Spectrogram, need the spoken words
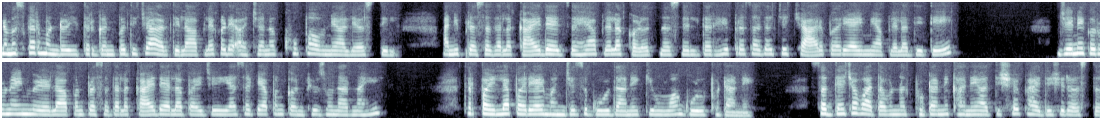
नमस्कार मंडळी. तर गणपतीच्या आरतीला आपल्याकडे अचानक खूप पाहुणे आले असतील आणि प्रसादाला काय द्यायचं हे आपल्याला कळत नसेल, तर हे प्रसादाचे चार पर्याय मी आपल्याला देते. जेणेकरून ऐन वेळेला आपण प्रसादाला काय द्यायला पाहिजे यासाठी आपण कन्फ्यूज होणार नाही. तर पहिला पर्याय म्हणजेच गुळदाणे किंवा गुळ फुटाणे. सध्याच्या वातावरणात फुटाणे खाणे अतिशय फायदेशीर असतं.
